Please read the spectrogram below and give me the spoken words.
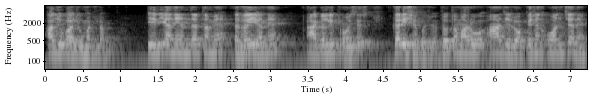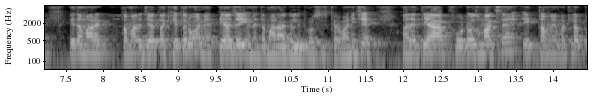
આજુબાજુ મતલબ એરિયાની અંદર તમે રહી અને આગળની પ્રોસેસ કરી શકો છો. તો તમારું આ જે લોકેશન ઓન છે ને, એ તમારે તમારે જ્યાં ત્યાં ખેતર હોય ને, ત્યાં જઈ અને તમારે આગળની પ્રોસેસ કરવાની છે. અને ત્યાં ફોટોઝ માગશે એક તમે મતલબ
